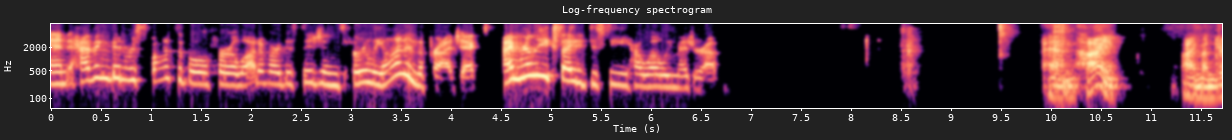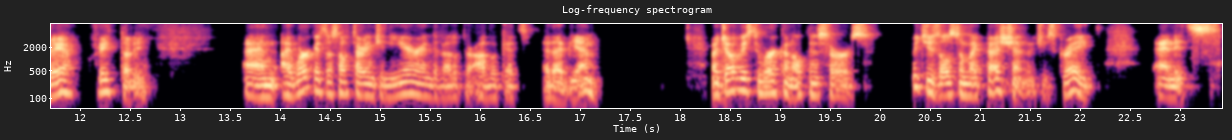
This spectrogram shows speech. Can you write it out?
And having been responsible for a lot of our decisions early on in the project, I'm really excited to see how well we measure up. And hi, I'm Andrea Frittoli, and I work as a software engineer and developer advocate at IBM. My job is to work on open source, which is also my passion, which is great. And it's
